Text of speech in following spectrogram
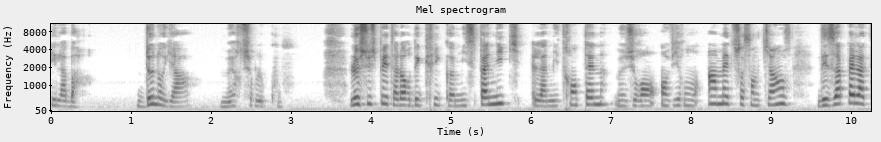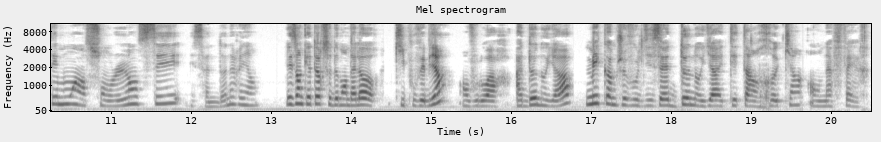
et là-bas, Denoya meurt sur le coup. Le suspect est alors décrit comme hispanique, la mi-trentaine, mesurant environ 1m75, des appels à témoins sont lancés, mais ça ne donne rien. Les enquêteurs se demandent alors qui pouvait bien en vouloir à Denoya, mais comme je vous le disais, Denoya était un requin en affaires.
